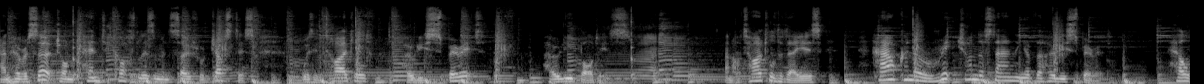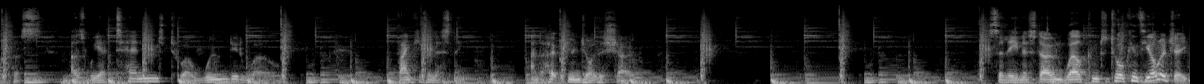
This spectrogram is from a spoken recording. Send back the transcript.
And her research on Pentecostalism and social justice was entitled Holy Spirit, Holy Bodies. And our title today is How Can a Rich Understanding of the Holy Spirit Help Us as We Attend to a Wounded World? Thank you for listening, and I hope you enjoy the show. Selina Stone, welcome to Talking Theology.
